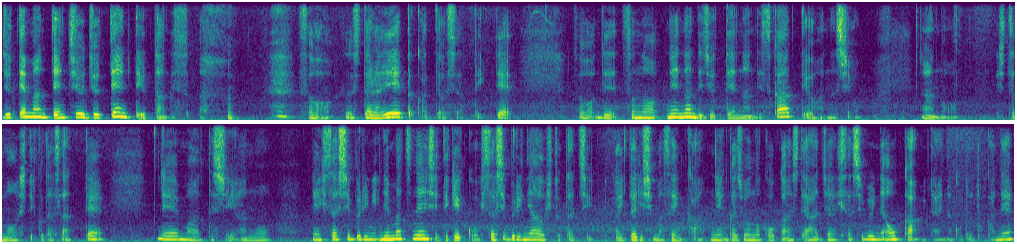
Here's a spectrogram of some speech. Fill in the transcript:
10点満点中10点って言ったんです。そう。そしたら「ええー」とかっておっしゃっていてそう。でそのねなんで10点なんですかっていう話をあの質問してくださってでまあ私あの、ね、久しぶりに年末年始って結構久しぶりに会う人たちがいたりしませんか？年賀状の交換してあじゃあ久しぶりに会おうかみたいなこととかね。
